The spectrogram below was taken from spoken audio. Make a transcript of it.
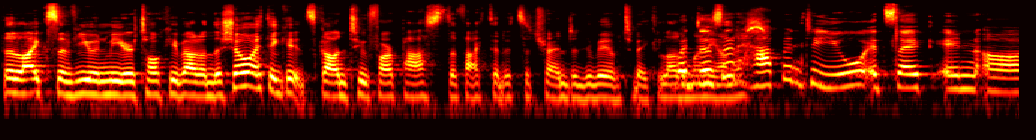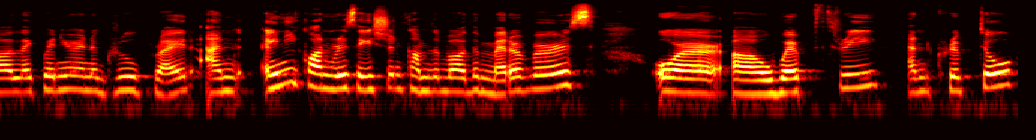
the likes of you and me are talking about on the show. I think it's gone too far past the fact that it's a trend and you'll be able to make a lot But of money But does on it happen to you? It's like in uh, like when you're in a group, right? And any conversation comes about the metaverse or uh, Web three and crypto.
